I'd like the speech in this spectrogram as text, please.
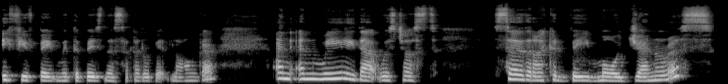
if you've been with the business a little bit longer. And and really that was just so that I could be more generous,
